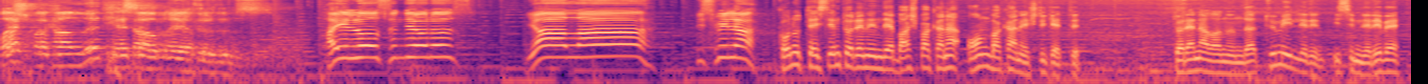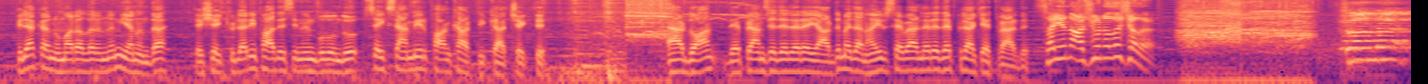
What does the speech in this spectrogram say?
başbakanlık hesabına yatırdınız? Hayırlı olsun diyoruz. Ya Allah! Bismillah. Konut teslim töreninde başbakana 10 bakan eşlik etti. Tören alanında tüm illerin isimleri ve plaka numaralarının yanında teşekkürler ifadesinin bulunduğu 81 pankart dikkat çekti. Erdoğan depremzedelere yardım eden hayırseverlere de plaket verdi. Sayın Acun Ilıcalı. Şu anda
